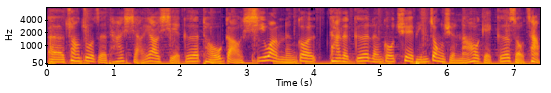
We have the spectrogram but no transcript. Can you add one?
呃创作者他想要写歌投稿，希望能够他的歌能够确评中选，然后给歌手唱。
